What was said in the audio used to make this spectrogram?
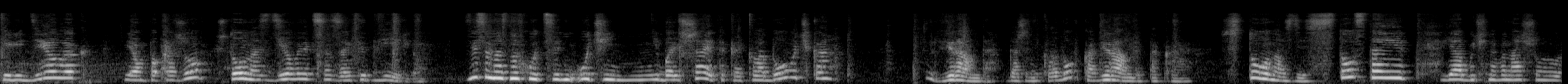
переделок. Я вам покажу, что у нас делается за этой дверью. Здесь у нас находится очень небольшая такая кладовочка. Веранда. Даже не кладовка, а веранда такая. Что у нас здесь? Стол стоит. Я обычно выношу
